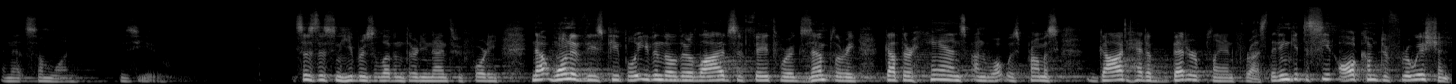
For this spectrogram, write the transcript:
And that someone is you. It says this in Hebrews 11 39 through 40. Not one of these people, even though their lives of faith were exemplary, got their hands on what was promised. God had a better plan for us. They didn't get to see it all come to fruition.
